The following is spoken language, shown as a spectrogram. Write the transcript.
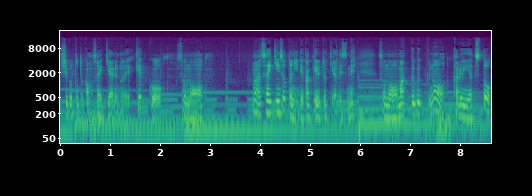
仕事とかも最近あるので結構そのまあ最近外に出かける時はですねその MacBook の軽いやつと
